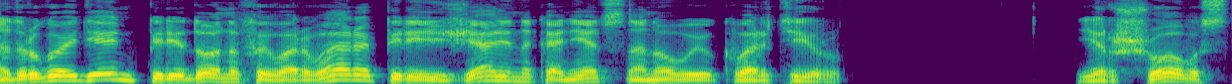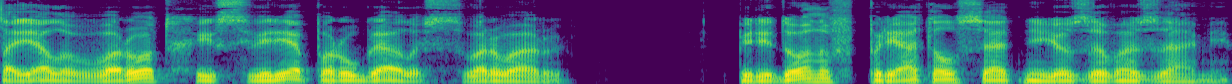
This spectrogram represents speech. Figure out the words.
На другой день Передонов и Варвара переезжали, наконец, на новую квартиру. Ершова стояла в воротах и свирепо ругалась с Варварой. Передонов прятался от нее за вазами.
